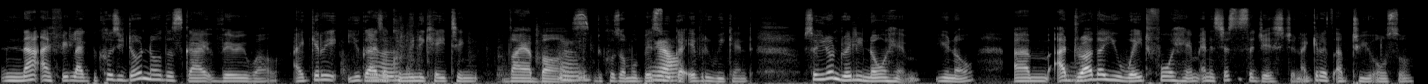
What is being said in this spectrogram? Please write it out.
now I feel like because you don't know this guy very well, I get it. You guys are hmm. communicating via bars because I'm Yeah. yeah. every weekend. So you don't really know him, you know. Um, I'd rather you wait for him, and it's just a suggestion. I get it's up to you also.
